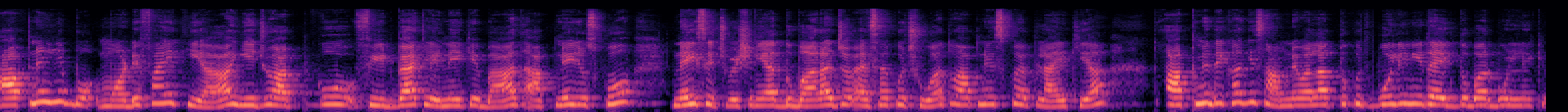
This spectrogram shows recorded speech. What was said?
आपने ये मॉडिफाई किया, ये जो आपको फीडबैक लेने के बाद आपने उसको नई सिचुएशन या दोबारा जो ऐसा कुछ हुआ तो आपने इसको अप्लाई किया। आपने देखा कि सामने वाला आप तो कुछ बोल ही नहीं रहा एक दो बार बोलने के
